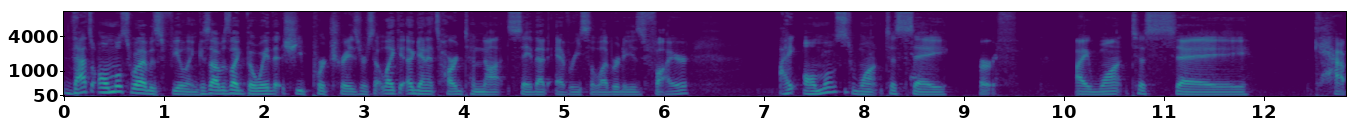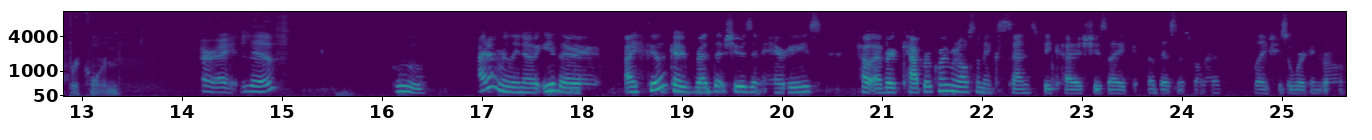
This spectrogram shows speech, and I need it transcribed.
that's almost what I was feeling because I was like the way that she portrays herself. Like again, it's hard to not say that every celebrity is fire. I almost want to say Earth. I want to say Capricorn. All right, Liv. Ooh, I don't really know either. I feel like I read that she was an Aries. However, Capricorn would also make sense because she's like a businesswoman, like she's a working girl.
